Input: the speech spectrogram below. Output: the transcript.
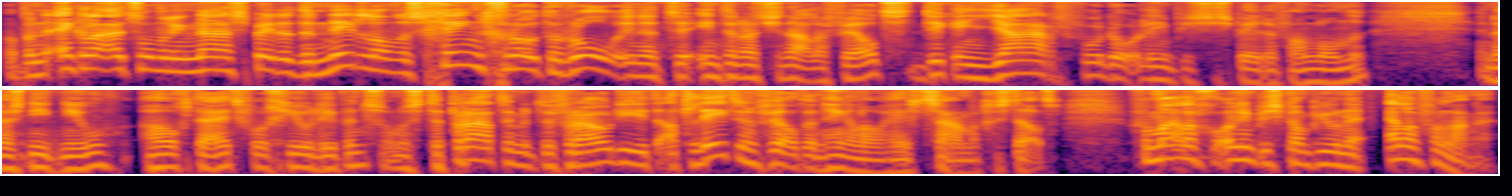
Op een enkele uitzondering na spelen de Nederlanders geen grote rol in het internationale veld. Dik een jaar voor de Olympische Spelen van Londen. En dat is niet nieuw. Hoog tijd voor Gio Lippens om eens te praten met de vrouw... die het atletenveld in Hengelo heeft samengesteld. Voormalige Olympisch kampioene Ellen van Lange.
